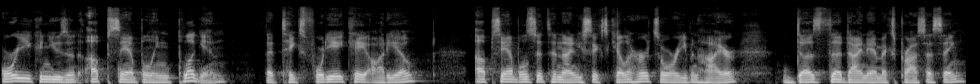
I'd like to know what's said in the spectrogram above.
or you can use an upsampling plugin that takes 48K audio, upsamples it to 96 kilohertz or even higher, does the dynamics processing,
